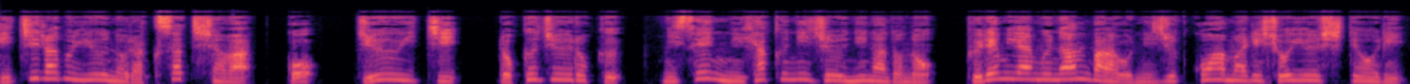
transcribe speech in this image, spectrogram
1ラブ U の落札者は5、11、66、2222などのプレミアムナンバーを20個余り所有しており、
